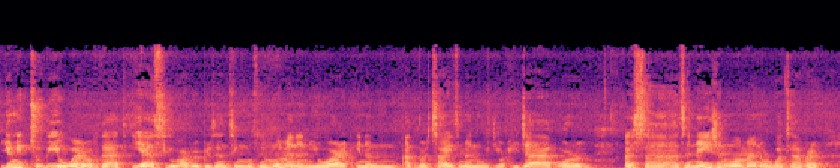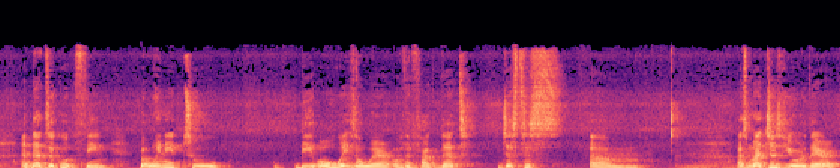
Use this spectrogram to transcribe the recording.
You need to be aware of that. Yes, you are representing Muslim women and you are in an advertisement with your hijab or as, a, as an Asian woman or whatever, and that's a good thing. But we need to be always aware of the fact that just as um, as much as you're there,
